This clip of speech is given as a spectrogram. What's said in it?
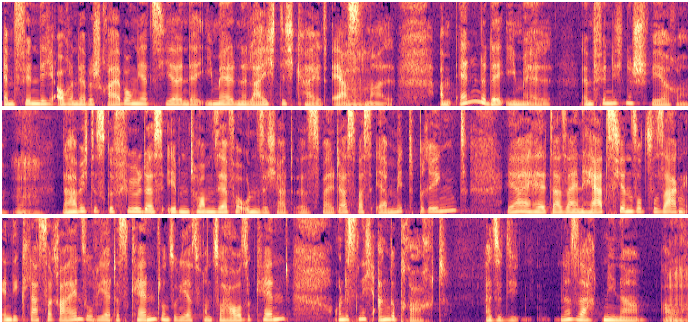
empfinde ich auch in der Beschreibung jetzt hier in der E-Mail eine Leichtigkeit erstmal. Mhm. Am Ende der E-Mail empfinde ich eine Schwere. Mhm. Da habe ich das Gefühl, dass eben Tom sehr verunsichert ist, weil das, was er mitbringt, ja, er hält da sein Herzchen sozusagen in die Klasse rein, so wie er das kennt und so wie er es von zu Hause kennt und ist nicht angebracht. Also die, ne, sagt Mina auch, mhm.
